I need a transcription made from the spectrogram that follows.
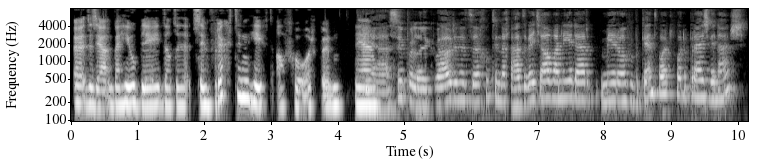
uh, dus ja, ik ben heel blij dat het zijn vruchten heeft afgeworpen. Ja, ja superleuk. We houden het goed in de gaten. Weet je al wanneer daar meer over bekend wordt voor de prijswinnaars?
